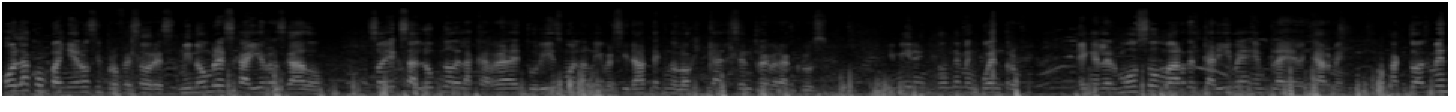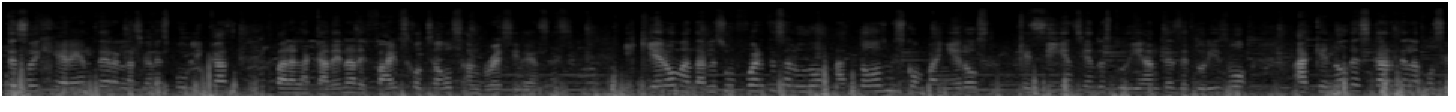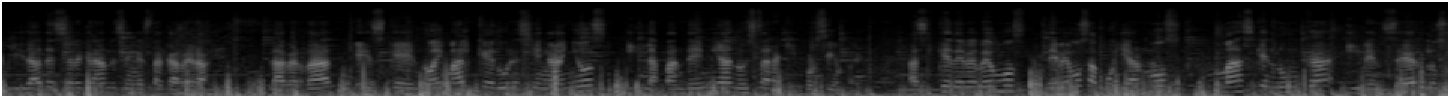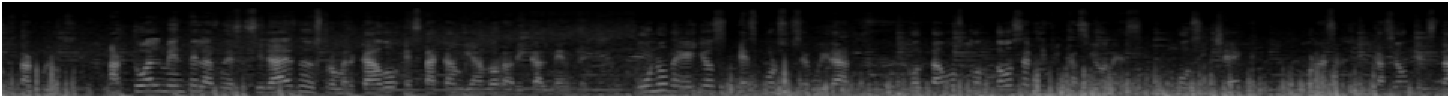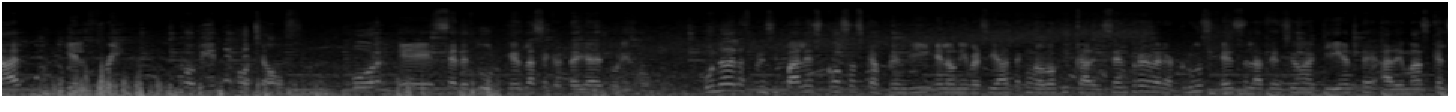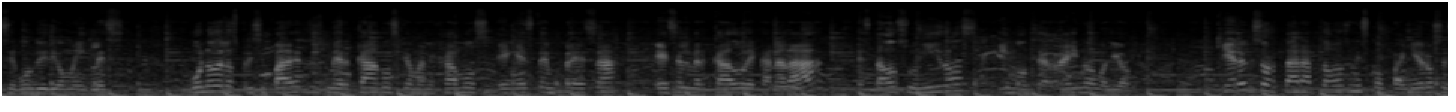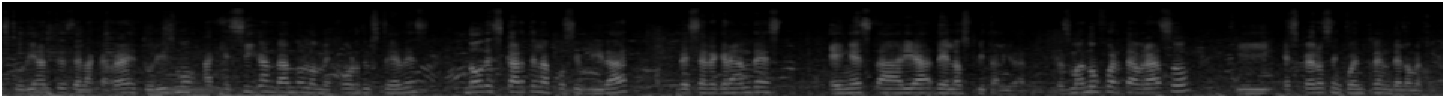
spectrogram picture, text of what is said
Hola compañeros y profesores, mi nombre es Jair Rasgado. Soy exalumno de la carrera de turismo en la Universidad Tecnológica del Centro de Veracruz. Y miren, ¿dónde me encuentro? En el hermoso mar del Caribe en Playa del Carmen. Actualmente soy gerente de relaciones públicas para la cadena de Fives Hotels and Residences. Y quiero mandarles un fuerte saludo a todos mis compañeros que siguen siendo estudiantes de turismo a que no descarten la posibilidad de ser grandes en esta carrera. La verdad es que no hay mal que dure 100 años y la pandemia no estará aquí por siempre. Así que debemos, debemos apoyarnos más que nunca y vencer los obstáculos. Actualmente las necesidades de nuestro mercado están cambiando radicalmente. Uno de ellos es por su seguridad. Contamos con dos certificaciones, PosiCheck por la certificación Cristal y el Free COVID Hotels por eh, que es la Secretaría de Turismo. Una de las principales cosas que aprendí en la Universidad Tecnológica del Centro de Veracruz es la atención al cliente, además que el segundo idioma inglés. Uno de los principales mercados que manejamos en esta empresa es el mercado de Canadá, Estados Unidos y Monterrey, Nuevo León. Quiero exhortar a todos mis compañeros estudiantes de la carrera de turismo a que sigan dando lo mejor de ustedes, no descarten la posibilidad de ser grandes en esta área de la hospitalidad. Les mando un fuerte abrazo y espero se encuentren de lo mejor.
